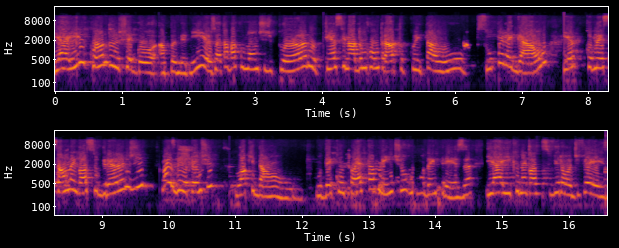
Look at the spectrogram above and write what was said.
E aí, quando chegou a pandemia, eu já estava com um monte de plano, tinha assinado um contrato com o Itaú super legal, ia começar um negócio grande, mas de repente, lockdown, mudei completamente o rumo da empresa. E aí que o negócio virou de vez.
